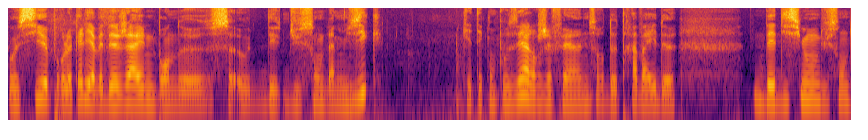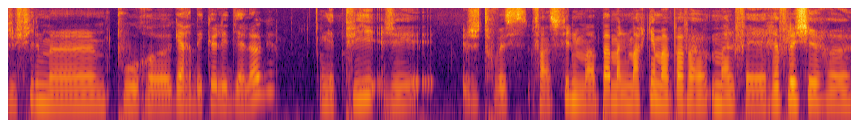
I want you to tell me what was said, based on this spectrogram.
aussi pour lequel il y avait déjà une bande du son de la musique qui était composée. Alors j'ai fait une sorte de travail de d'édition du son du film pour garder que les dialogues. Et puis j'ai j'ai trouvé, enfin ce film m'a pas mal marqué, m'a pas mal fait réfléchir euh,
